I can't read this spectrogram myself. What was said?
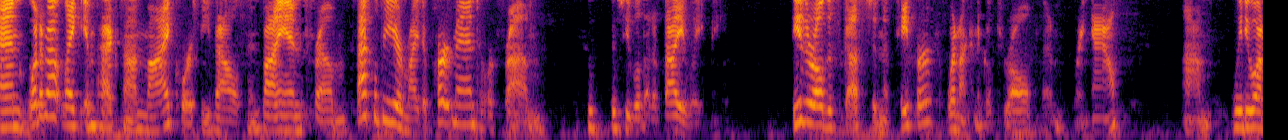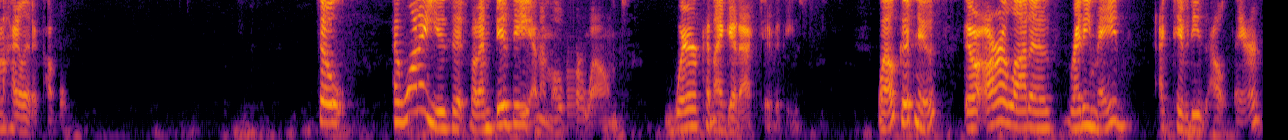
And what about like impacts on my course evals and buy-in from faculty or my department or from the people that evaluate me? These are all discussed in the paper. We're not going to go through all of them right now. Um, we do want to highlight a couple. So I want to use it, but I'm busy and I'm overwhelmed. Where can I get activities? Well, good news. There are a lot of ready-made activities out there.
